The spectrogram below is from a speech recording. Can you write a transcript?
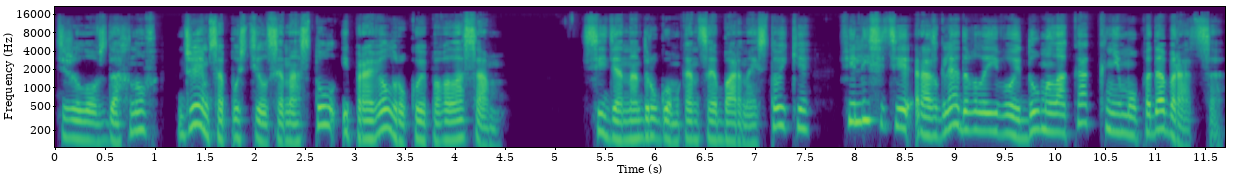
Тяжело вздохнув, Джеймс опустился на стул и провел рукой по волосам. Сидя на другом конце барной стойки, Фелисити разглядывала его и думала, как к нему подобраться.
